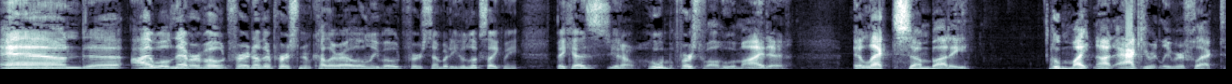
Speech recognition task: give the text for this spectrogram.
and uh, I will never vote for another person of color. I'll only vote for somebody who looks like me because, you know, who, first of all, who am I to elect somebody who might not accurately reflect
